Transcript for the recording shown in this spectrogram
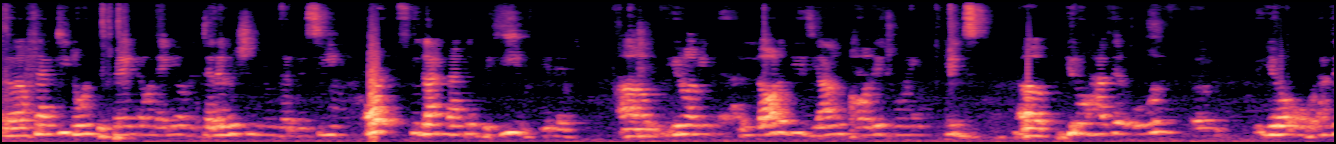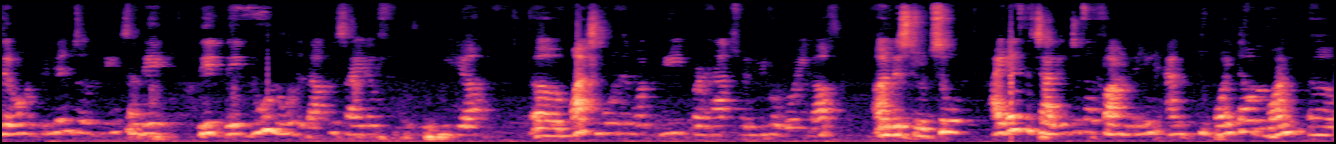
uh, frankly don't depend on any of the television news that they see or to that matter believe in it. Um, you know, I mean, a lot of these young college going kids, uh, you know, have their own, uh, you know, have their own opinions on things and they, they, they do know the darker side of media uh, much more than what we perhaps when we were growing up understood. So I guess the challenges are far many, and to point out one uh,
